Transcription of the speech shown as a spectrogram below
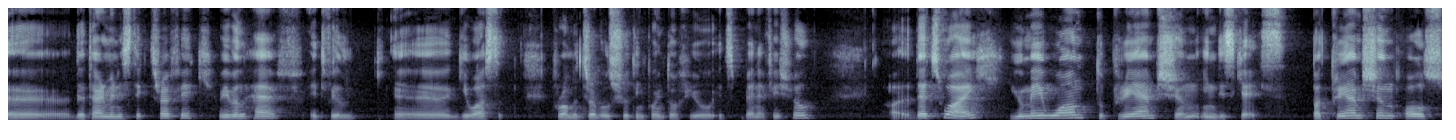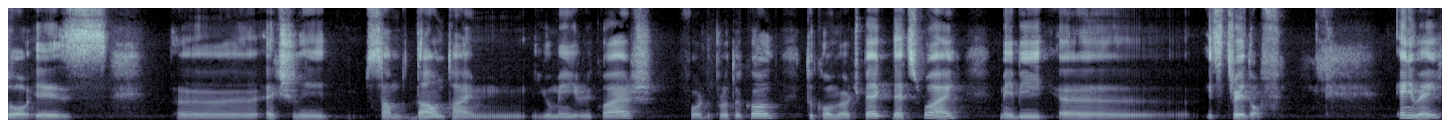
uh, deterministic traffic we will have. It will uh, give us from the troubleshooting point of view it's beneficial. That's why you may want to preemption in this case. But preemption also is actually some downtime you may require for the protocol to converge back. That's why maybe uh, it's trade-off. Anyway,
